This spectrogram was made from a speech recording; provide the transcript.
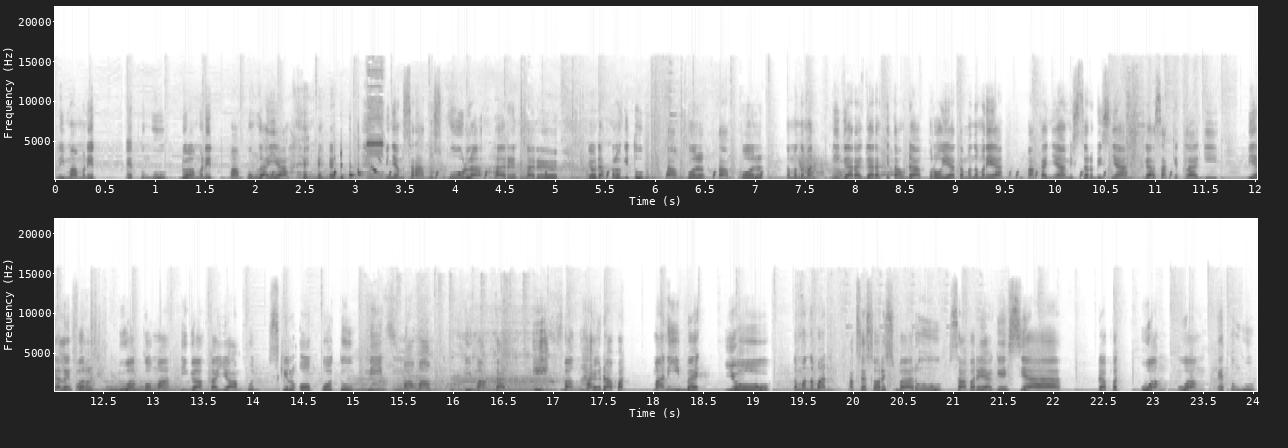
5 menit. Eh tunggu, 2 menit. Mampu nggak ya? Pinjam 100 pula. Hare hare. Ya udah kalau gitu, tampol tampol. Teman-teman, ini gara-gara kita udah pro ya, teman-teman ya. Makanya Mr. Beast-nya nggak sakit lagi. Dia level 2,3 kayak ampun. Skill Oppo tuh. Nih, mamam dimakan. Ih, Bang Hayo dapat money back. Yo, teman-teman, aksesoris baru. Sabar ya guys ya. Dapat uang-uang. Eh tunggu,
